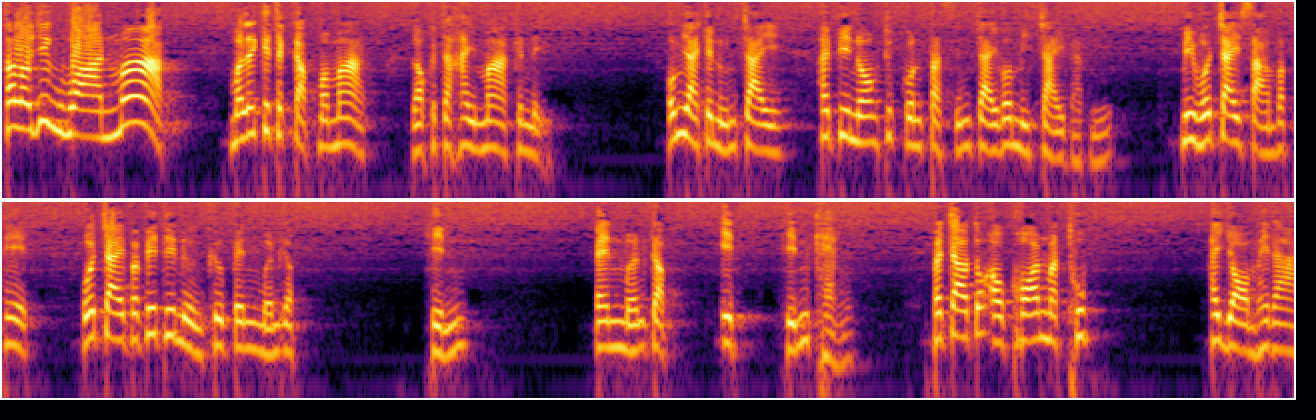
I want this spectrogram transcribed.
ถ้าเรายิ่งหวานมาก เมล็ดก็จะกลับมามาก เราก็จะให้มากขึ้นอีก ผมอยากจะหนุนใจให้พี่น้องทุกคนตัดสินใจว่ามีใจแบบนี้ มีหัวใจสามประเภท หัวใจประเภทที่หนึ่งคือเป็นเหมือนกับหิน เป็นเหมือนกับอิฐหินแข็ง พระเจ้าต้องเอาค้อนมาทุบให้ยอมให้ได้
